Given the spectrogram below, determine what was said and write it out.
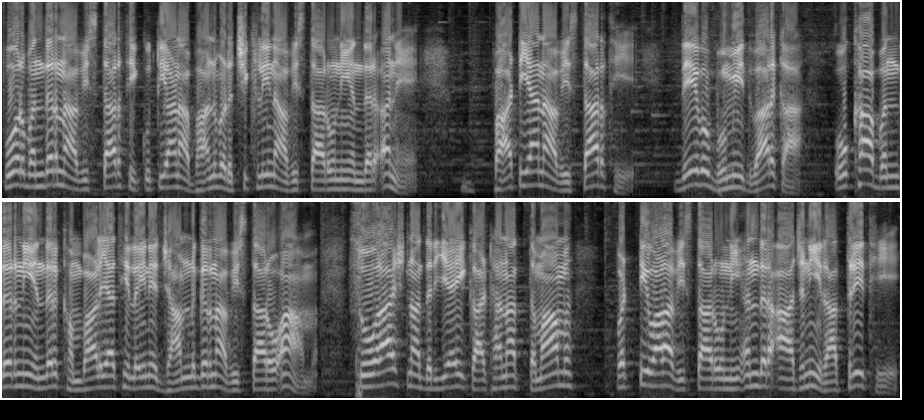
પોરબંદરના વિસ્તારથી કુતિયાણા, ભાનવડ, ચીખલીના વિસ્તારોની અંદર અને ભાટિયાના વિસ્તારથી દેવભૂમિ દ્વારકા, ઓખા બંદરની અંદર ખંભાળિયાથી લઈને જામનગરના વિસ્તારો આમ, સૌરાષ્ટ્રના દરિયાઈ કાંઠાના તમામ પટ્ટીવાળા વિસ્તારોની અંદર આજની રાત્રિથી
